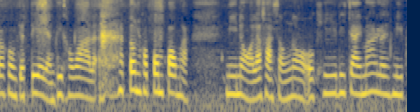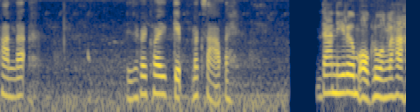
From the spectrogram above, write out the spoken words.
ก็คงจะเตี้ยอย่างที่เขาว่าแหละ ต้นเขาป้อมๆค่ะ มีหน่อแล้วค่ะสองหน่อ โอเค ดีใจมากเลย มีพันละ เดี๋ยวจะค่อย ๆ เก็บรักษาไป ด้านนี้เริ่มออกรวงแล้วค่ะ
